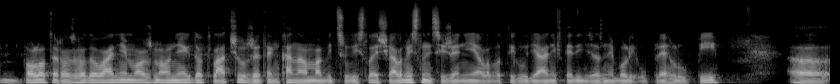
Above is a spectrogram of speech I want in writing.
bolo to rozhodovanie, možno niekto tlačil, že ten kanál má byť súvislejší, ale myslím si, že nie, lebo tí ľudia ani vtedy zase neboli úplne hlúpi. Uh,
